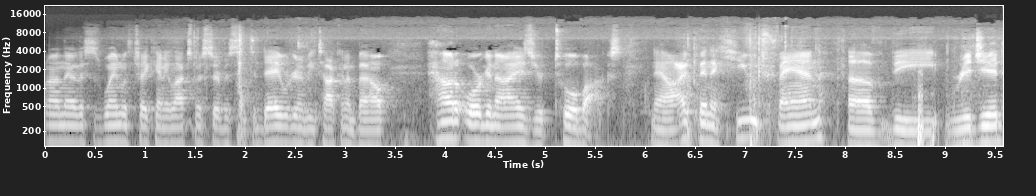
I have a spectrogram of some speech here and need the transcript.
on there. This is Wayne with Tri County Locksmith Service, and today we're going to be talking about how to organize your toolbox. Now, I've been a huge fan of the RIDGID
